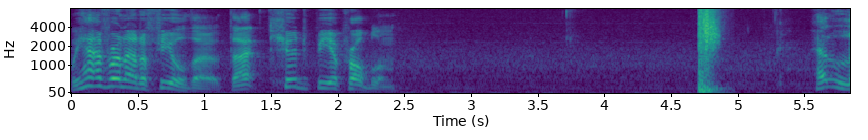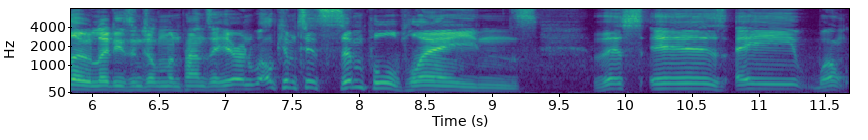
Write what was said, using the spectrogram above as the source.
We have run out of fuel, though. That could be a problem. Hello, ladies and gentlemen, Panzer here, and welcome to Simple Planes. This is a, well,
